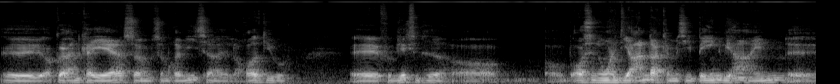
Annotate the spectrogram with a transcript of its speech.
øh, og gør en karriere som, som revisor eller rådgiver øh, for virksomheder, og, og også nogle af de andre, kan man sige, ben, vi har herinde, øh,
